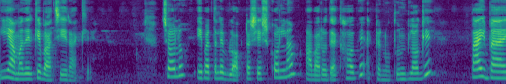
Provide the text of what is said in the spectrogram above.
ই আমাদেরকে বাঁচিয়ে রাখে। চলো এবার তাহলে ব্লগটা শেষ করলাম। আবারও দেখা হবে একটা নতুন ব্লগে। Bye bye.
